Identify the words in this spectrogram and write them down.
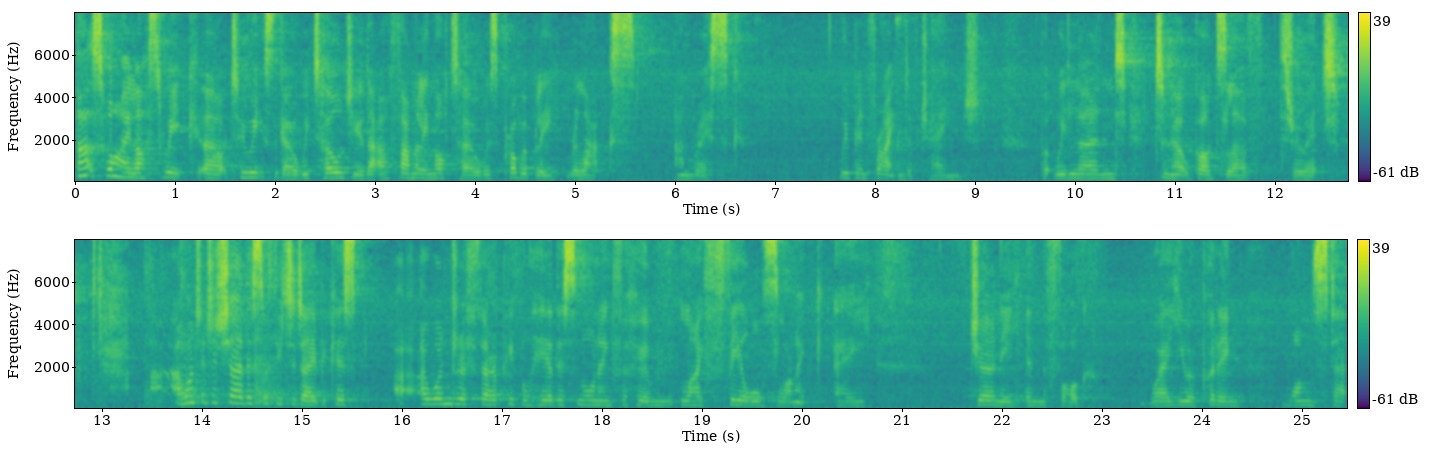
that's why last week, uh, two weeks ago, we told you that our family motto was probably relax and risk. We've been frightened of change, but we learned to know God's love through it. I wanted to share this with you today because I wonder if there are people here this morning for whom life feels like a journey in the fog where you are putting one step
